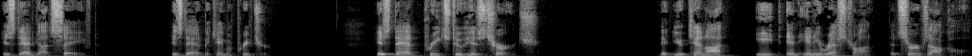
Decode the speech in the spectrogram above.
His dad got saved. His dad became a preacher. His dad preached to his church that you cannot eat in any restaurant that serves alcohol.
